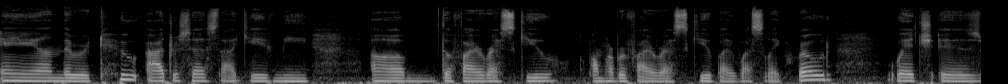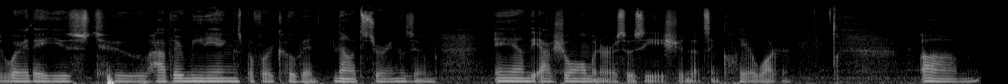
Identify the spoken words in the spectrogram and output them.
And there were two addresses that gave me um, the fire rescue, Palm Harbor Fire Rescue by Westlake Road, which is where they used to have their meetings before COVID. Now it's during Zoom. And the actual Homeowner Association that's in Clearwater. Um,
